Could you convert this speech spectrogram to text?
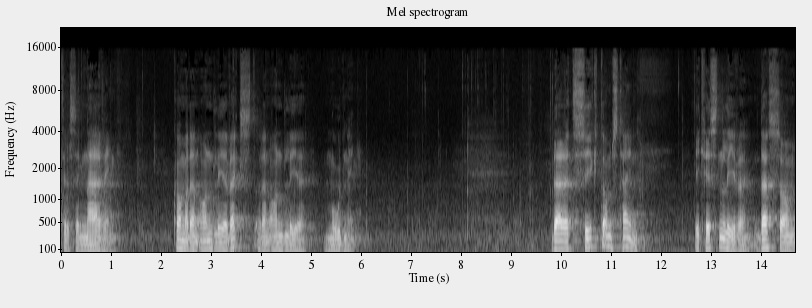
til seg næring, kommer den åndelige vekst og den åndelige modning. Det er et sykdomstegn i kristenlivet dersom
